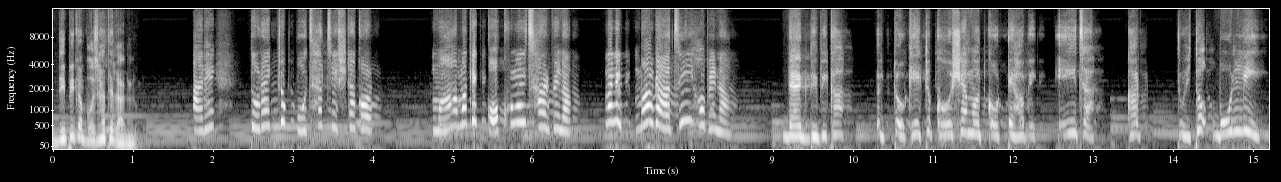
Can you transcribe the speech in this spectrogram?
দীপিকা বোঝাতে লাগল। আরে, তোরা একটু বোঝার চেষ্টা কর। মা আমাকে কখনোই ছাড়বে না। মানে মা রাজিই হবে না। দেখ দীপিকা তোকে একটু করতে হবে। এই যা আর তুই তো বললি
